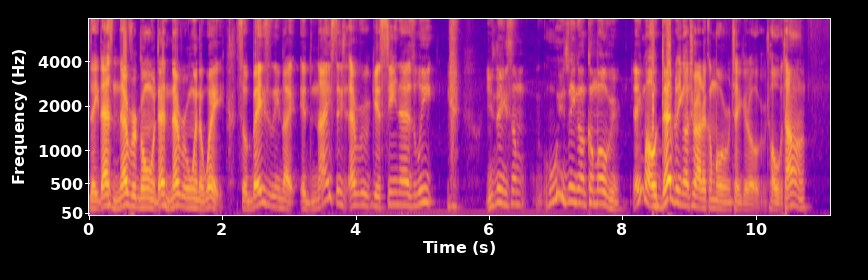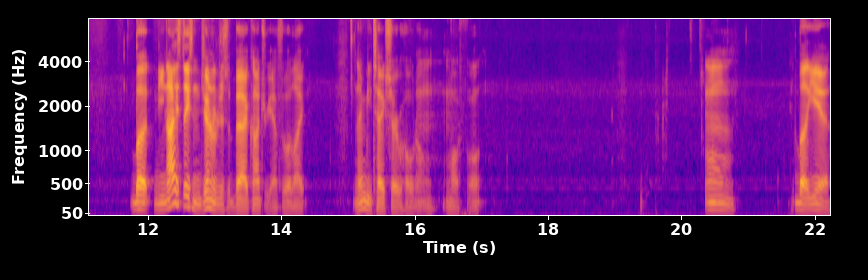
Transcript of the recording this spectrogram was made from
Like that's never going. That never went away. So basically, like if the United States ever gets seen as weak, you think some who you think gonna come over? They most definitely gonna try to come over and take it over the whole time. But the United States in general just a bad country. I feel like. Let me text her. Hold on, my fault. Um, but yeah,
